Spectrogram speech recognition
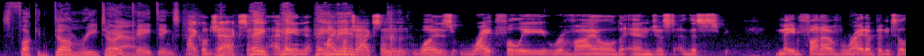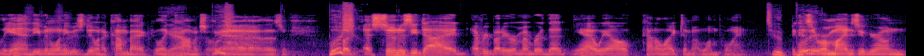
his fucking dumb retard Yeah. paintings. Michael Jackson. Hey, I hey, mean, hey, Michael man. Jackson was rightfully reviled and just this made fun of right up until the end. Even when he was doing a comeback, like Yeah. comics, like, yeah, that's. Bush- But as soon as he died, everybody remembered that. Yeah, we all kind of liked him at one point, Dude, because Bush- it reminds you of your own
